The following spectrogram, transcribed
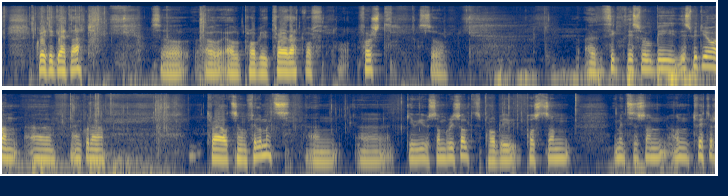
great to get that. So I'll, I'll probably try that first. So I think this will be this video, and uh, I'm gonna try out some filaments and uh, give you some results. Probably post some images on on Twitter.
